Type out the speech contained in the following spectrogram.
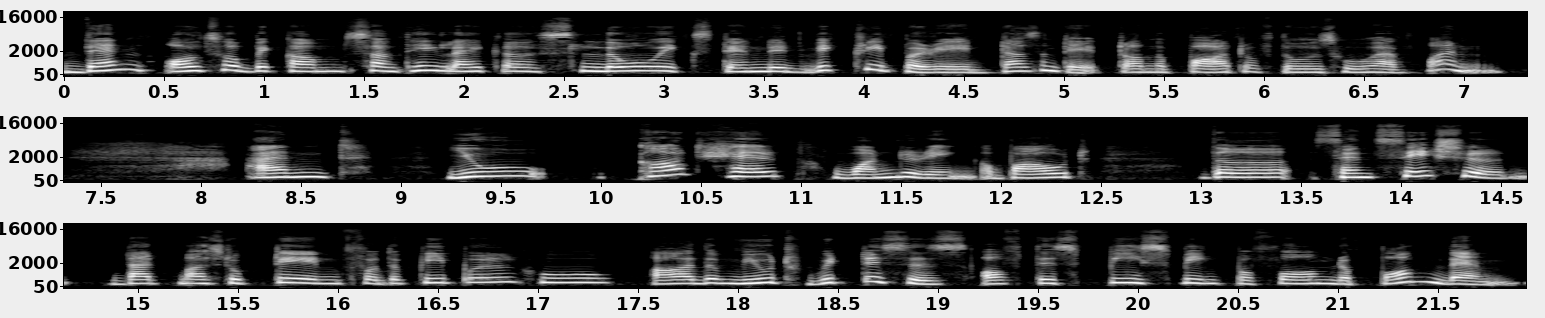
then also becomes something like a slow extended victory parade, doesn't it, on the part of those who have won. And you can't help wondering about the sensation that must obtain for the people who are the mute witnesses of this peace being performed upon them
